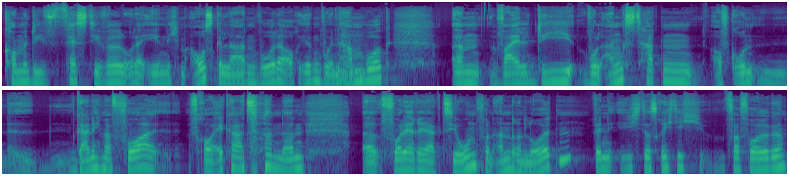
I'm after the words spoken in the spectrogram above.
Comedy Festival oder ähnlichem ausgeladen wurde, auch irgendwo in Hamburg, ähm, weil die wohl Angst hatten, aufgrund äh, gar nicht mal vor Frau Eckert, sondern äh, vor der Reaktion von anderen Leuten, wenn ich das richtig verfolge.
